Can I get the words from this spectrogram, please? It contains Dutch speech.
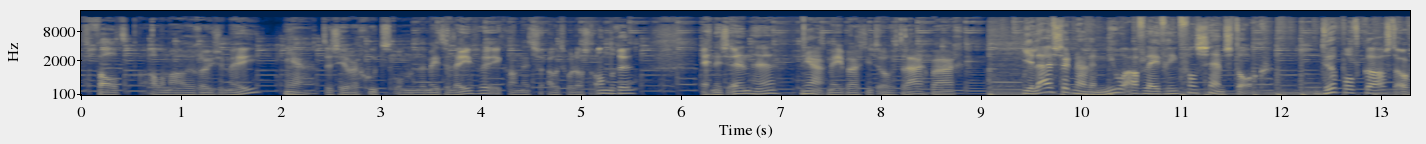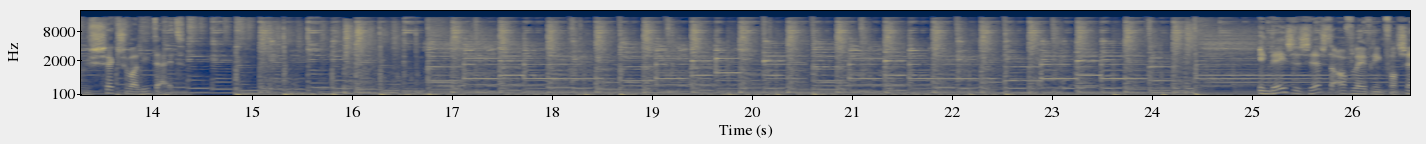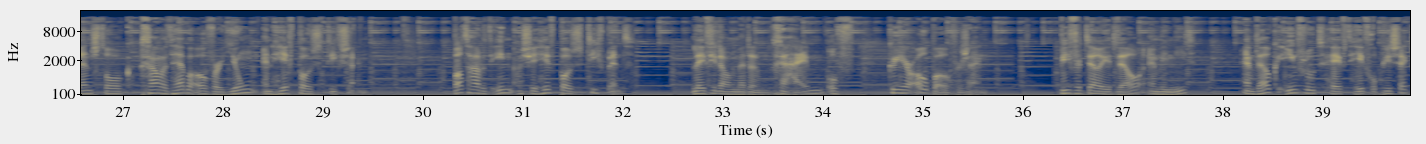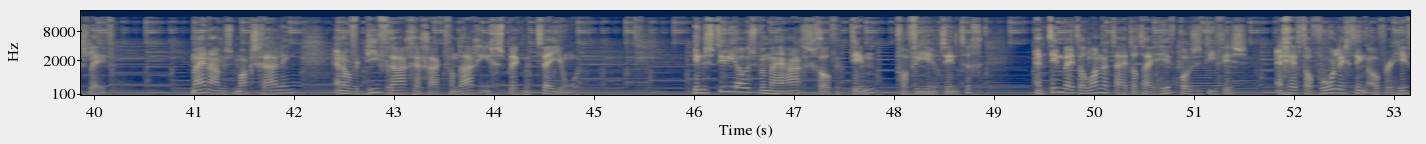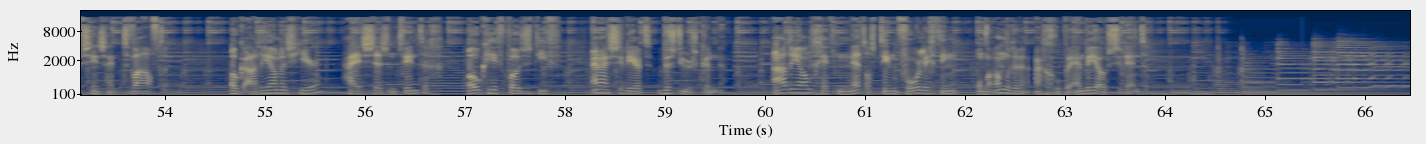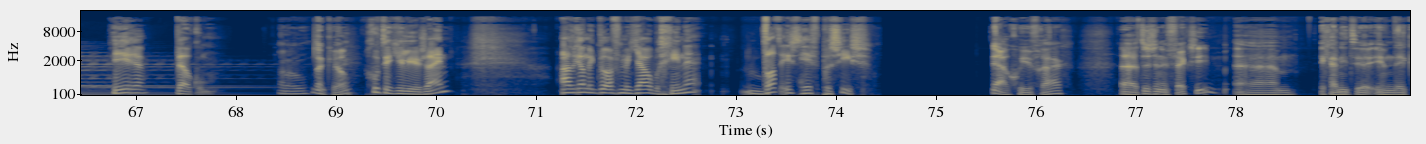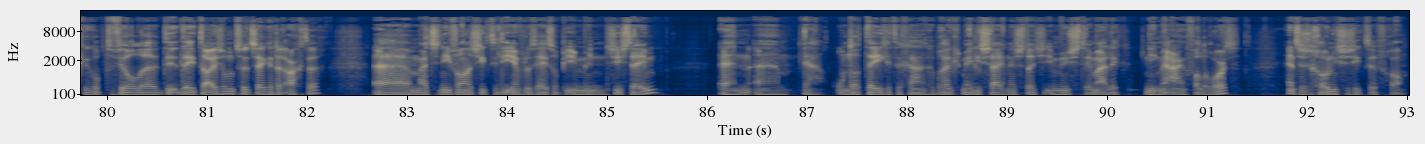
het valt allemaal reuze mee. Ja. Het is heel erg goed om ermee te leven. Ik kan net zo oud worden als anderen. NSN, hè? Ja. Niet meebaar is niet overdraagbaar. Je luistert naar een nieuwe aflevering van Sense Talk. De podcast over seksualiteit. In deze zesde aflevering van Sense Talk gaan we het hebben over jong en HIV-positief zijn. Wat houdt het in als je HIV-positief bent? Leef je dan met een geheim of kun je er open over zijn? Wie vertel je het wel en wie niet? En welke invloed heeft HIV op je seksleven? Mijn naam is Max Schuiling en over die vragen ga ik vandaag in gesprek met twee jongeren. In de studio is bij mij aangeschoven Tim van 24. En Tim weet al lange tijd dat hij HIV-positief is en geeft al voorlichting over HIV sinds zijn twaalfde. Ook Adrian is hier. Hij is 26, ook HIV-positief en hij studeert bestuurskunde. Adrian geeft net als Tim voorlichting onder andere aan groepen MBO-studenten. Heren, welkom. Hallo. Dankjewel. Goed dat jullie er zijn. Adrian, ik wil even met jou beginnen. Wat is HIV precies? Ja, goede vraag. Eh, het is een infectie. Ehm, ik ga niet eh, in, denk ik, op te veel eh, de- details, om het zo te zeggen, erachter. Eh, maar het is in ieder geval een ziekte die invloed heeft op je immuunsysteem. En ehm, ja, om dat tegen te gaan gebruik je medicijnen, zodat je immuunsysteem eigenlijk niet meer aangevallen wordt. En het is een chronische ziekte vooral.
